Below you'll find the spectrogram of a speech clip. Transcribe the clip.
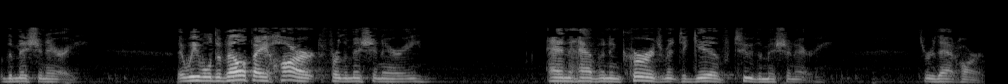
the missionary that we will develop a heart for the missionary and have an encouragement to give to the missionary through that heart.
